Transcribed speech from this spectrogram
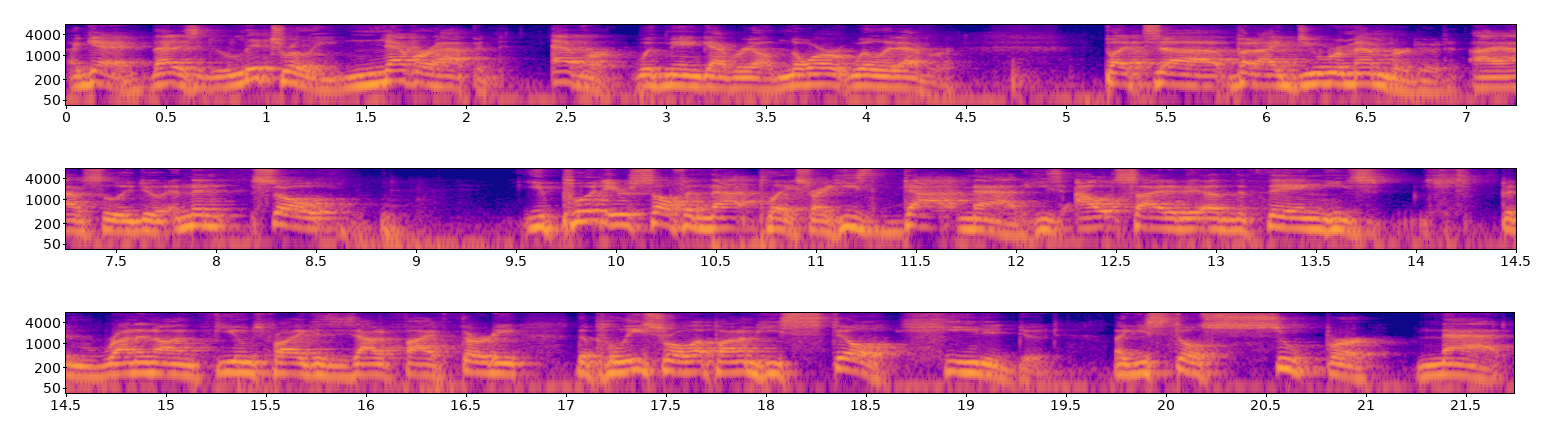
Again, that has literally never happened ever with me and Gabrielle, nor will it ever. But uh, but I do remember, dude. I absolutely do. And then so you put yourself in that place, right? He's that mad. He's outside of, it, of the thing. He's, he's been running on fumes probably because he's out at 5:30. The police roll up on him. He's still heated, dude. Like he's still super mad.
